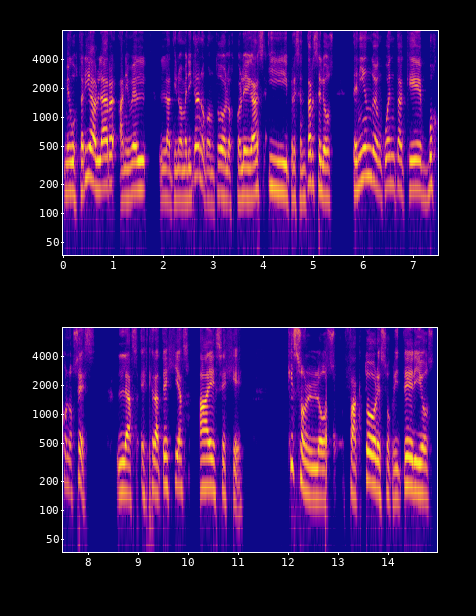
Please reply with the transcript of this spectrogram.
me gustaría hablar a nivel latinoamericano con todos los colegas y presentárselos teniendo en cuenta que vos conocés las estrategias ASG. ¿Qué son los factores o criterios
